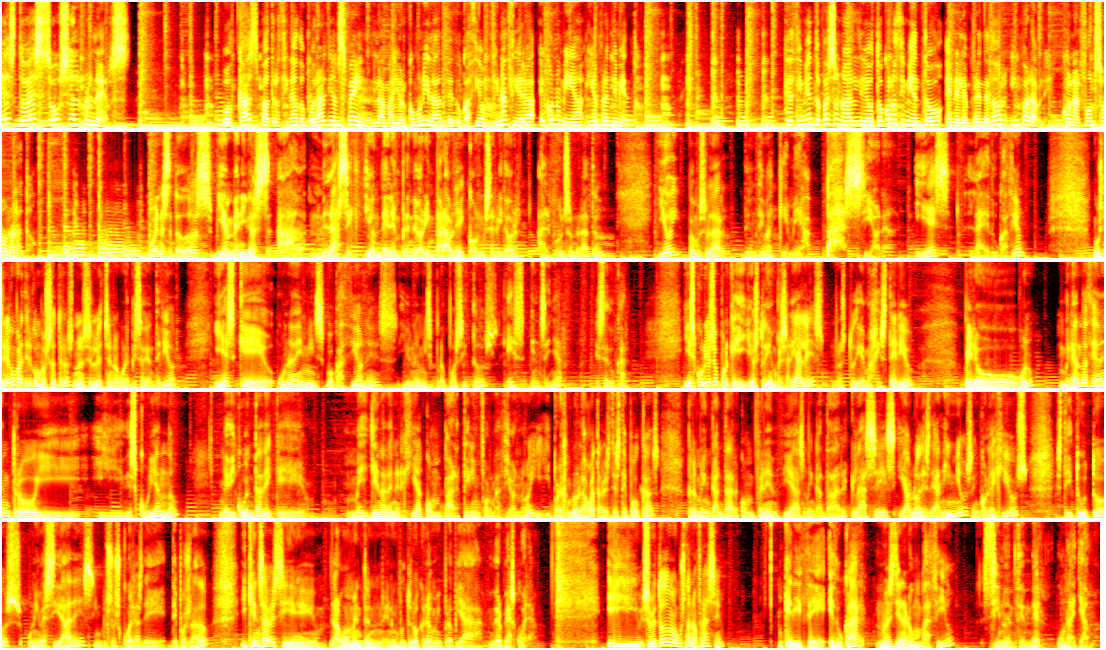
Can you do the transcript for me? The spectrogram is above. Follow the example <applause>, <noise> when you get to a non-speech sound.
Esto es Socialpreneurs, podcast patrocinado por Argent Spain, la mayor comunidad de educación financiera, economía y emprendimiento. Crecimiento personal y autoconocimiento en el emprendedor imparable, con Alfonso Honorato. Buenas a todos, bienvenidos a la sección del emprendedor imparable con un servidor, Alfonso Honorato. Y hoy vamos a hablar de un tema que me apasiona y es la educación. Me gustaría compartir con vosotros, no sé si lo he hecho en algún episodio anterior, y es que una de mis vocaciones y uno de mis propósitos es enseñar, es educar. Y es curioso porque yo estudié empresariales, no estudié magisterio, pero bueno, mirando hacia adentro y, y descubriendo, me di cuenta de que me llena de energía compartir información, ¿no? Y, por ejemplo lo hago a través de este podcast, pero me encanta dar conferencias, me encanta dar clases y hablo desde a niños en colegios, institutos, universidades, incluso escuelas de, posgrado y quién sabe si en algún momento en, un futuro creo mi propia, mi propia escuela. Y sobre todo me gusta una frase que dice, educar no es llenar un vacío, sino encender una llama.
